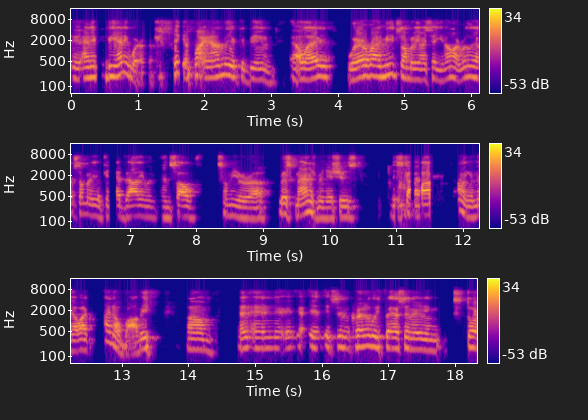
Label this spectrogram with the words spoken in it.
and it could be anywhere. It could be in Miami, it could be in LA, wherever I meet somebody, I say, you know, I really have somebody that can add value and, and solve some of your uh, risk management issues. This guy Bobby Hotelling, and they're like, I know Bobby. Um, and and it, it, it's an incredibly fascinating story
